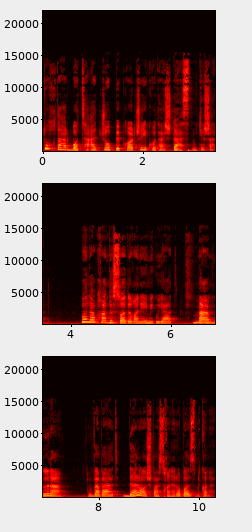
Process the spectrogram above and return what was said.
دختر با تعجب به پارچه کتش دست می‌کشد. با لبخند صادقانه می‌گوید ممنونم. و بعد در آشپزخانه را باز می‌کند.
